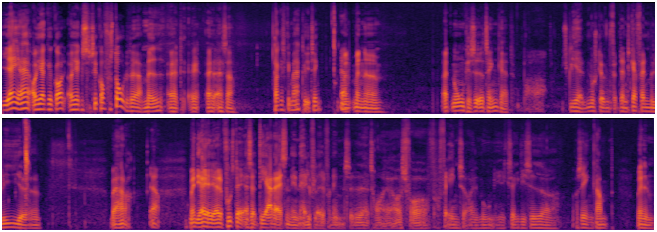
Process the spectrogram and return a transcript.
ja, ja, og jeg kan godt, og jeg kan sådan set godt forstå det der med, at, at, at altså, der kan ske mærkelige ting. Ja. Men, men øh, at nogen kan sidde og tænke, at "Åh, vi skal lige have, nu skal den, den skal fandme lige øh, være der. Ja. Men jeg, jeg er fuldstændig, altså, det er da sådan en halvflad fornemmelse, det der, tror jeg, også for, for fans og alt muligt. Ikke? Så kan de sidde og, og se en kamp mellem,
